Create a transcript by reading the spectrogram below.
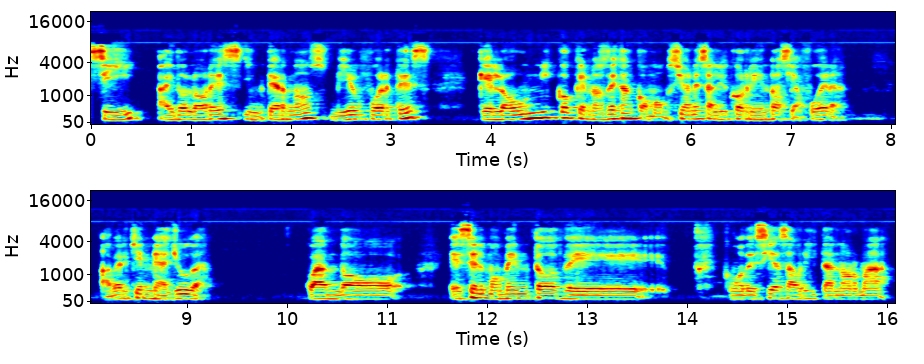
sí, hay dolores internos bien fuertes que lo único que nos dejan como opción es salir corriendo hacia afuera, a ver quién me ayuda. Cuando es el momento de, como decías ahorita, Norma,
